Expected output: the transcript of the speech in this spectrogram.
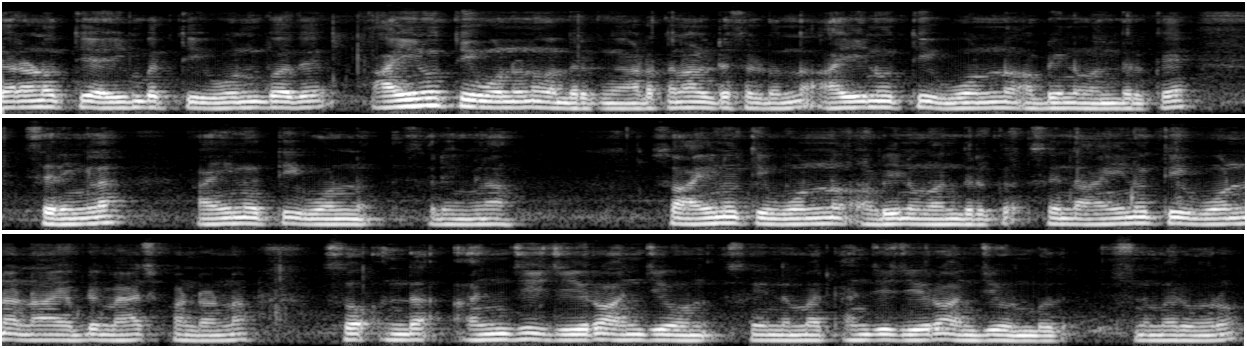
இரநூத்தி ஐம்பத்தி ஒன்பது ஐநூற்றி ஒன்றுன்னு வந்திருக்குங்க. அடுத்த நாள் ரிசல்ட் வந்து ஐநூற்றி ஒன்று அப்படின்னு வந்திருக்கு. சரிங்களா? ஐநூற்றி ஒன்று சரிங்களா? ஸோ ஐநூற்றி ஒன்று அப்படின்னு வந்திருக்கு. ஸோ இந்த ஐநூற்றி ஒன்றை நான் எப்படி மேட்ச் பண்ணுறேன்னா ஸோ இந்த அஞ்சு ஜீரோ அஞ்சு ஒன்று ஸோ இந்த மாதிரி அஞ்சு ஜீரோ அஞ்சு ஒன்பது. இந்த மாதிரி வரும்.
